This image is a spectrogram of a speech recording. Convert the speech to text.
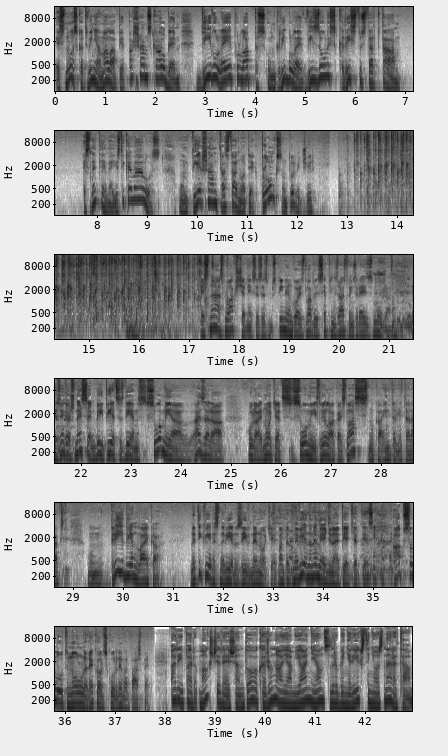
Es noskatu viņā malā pie pašām skalbēm divu lēpu lapas un gribu, lai vizulis kristu starp tām. Es netēmēju, es tikai vēlos. Un tiešām tas tā notiek. Plunks, un tur viņš ir. Es neesmu makšķernieks, es esmu spinningojis labi 7, 8 reizes mūžā. Es vienkārši nesen biju 5 dienas Somijā, ezerā, kurā ir noķerts Somijas lielākais lasis, nu kā internetā raksta. Un trīs dienu laikā Ne tik vienas nevienu zīvi nenoķēra. Man pat neviena nemēģināja pieķerties. Absolūti nulle rekords, kuru nevar pārspēt. Arī par makšķerēšanu to vakar runājām Jāņa Jaunsudrabiņa riekstiņos neretā.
